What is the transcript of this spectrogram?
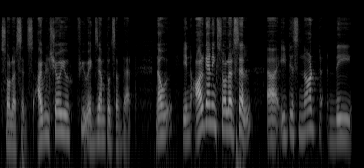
solar cells. I will show you few examples of that. Now, in organic solar cell uh, it is not the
